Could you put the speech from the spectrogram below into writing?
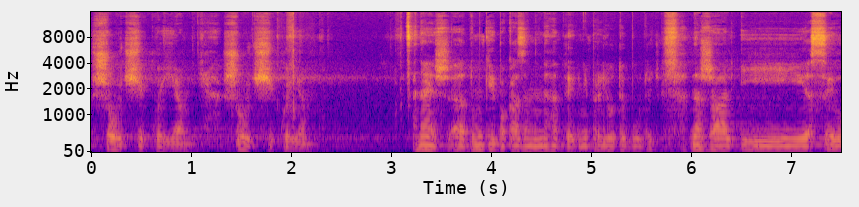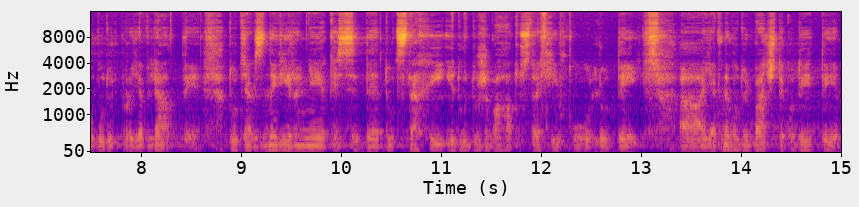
Що очікує? Що очікує? Знаєш, е, думки показані негативні прильоти будуть, на жаль, і силу будуть проявляти. Тут як зневірення якесь іде, тут страхи ідуть дуже багато страхів у людей. Як не будуть бачити, куди йти,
